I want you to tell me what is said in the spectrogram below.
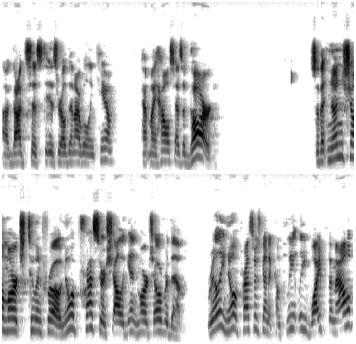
uh, God says to Israel, "Then I will encamp at my house as a guard, so that none shall march to and fro; no oppressor shall again march over them." Really, no oppressor is going to completely wipe them out?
